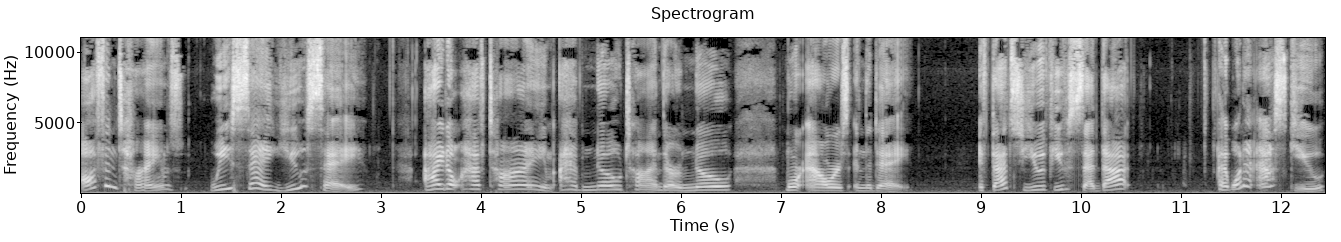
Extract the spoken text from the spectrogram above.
oftentimes we say, you say, I don't have time. I have no time. There are no more hours in the day. If that's you, if you've said that, I want to ask you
